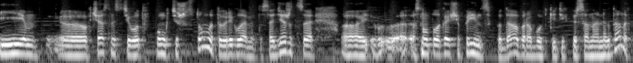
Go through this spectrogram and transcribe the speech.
И э, в частности, вот в пункте шестом этого регламента содержатся основополагающие принципы, да, обработки этих персональных данных,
